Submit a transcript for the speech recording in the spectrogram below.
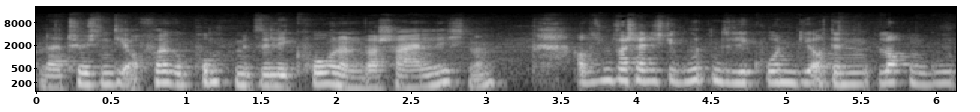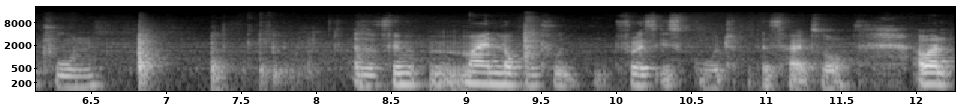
Und natürlich sind die auch voll gepumpt mit Silikonen wahrscheinlich. Ne? Aber es sind wahrscheinlich die guten Silikonen, die auch den Locken gut tun. Also für meinen Locken tut Frizz gut, ist halt so. Aber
